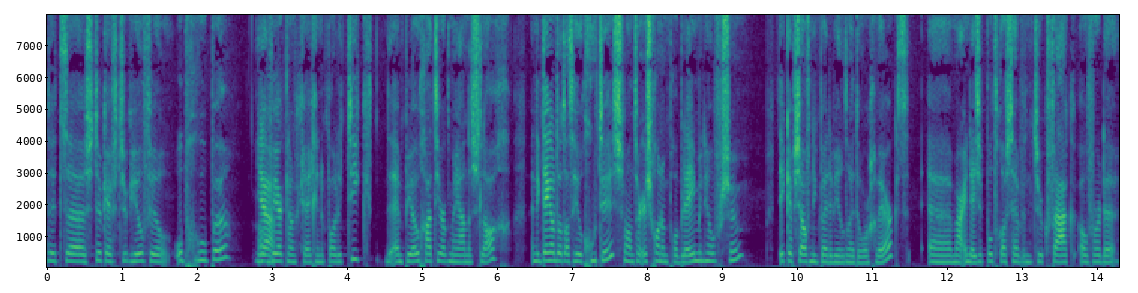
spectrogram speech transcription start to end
Dit eh, stuk heeft natuurlijk heel veel opgeroepen. Ook Ja. weerklank gekregen in de politiek. De NPO gaat hier ook mee aan de slag. En ik denk ook dat dat heel goed is, want er is gewoon een probleem in Hilversum. Ik heb zelf niet bij de Wereld Draait Door gewerkt. Eh, maar in deze podcast hebben we het natuurlijk vaak over de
